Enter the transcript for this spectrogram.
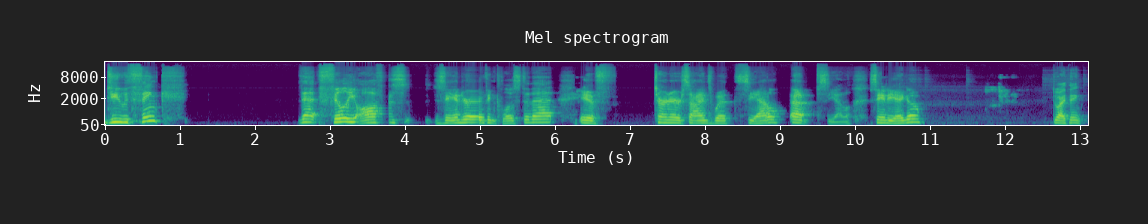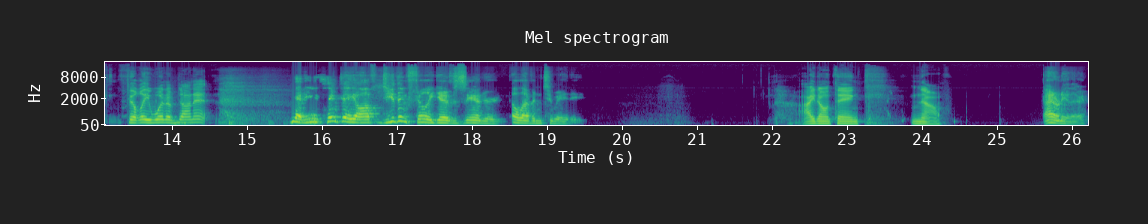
do you think that Philly offers Xander anything close to that if Turner signs with Seattle? Uh, Seattle, San Diego. Do I think Philly would have done it? Yeah. Do you think they off? Do you think Philly gives Xander eleven two eighty? I don't think. No, I don't either.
